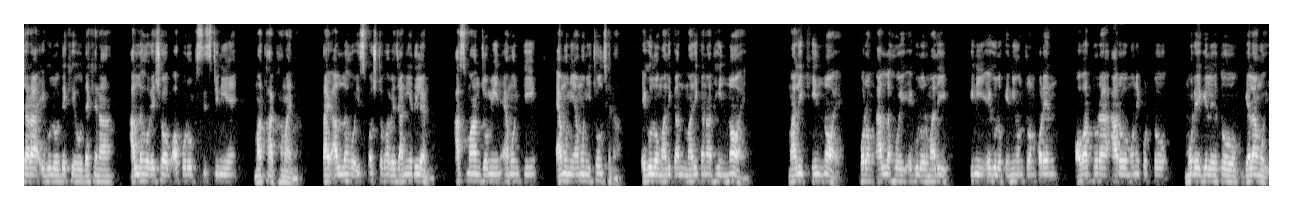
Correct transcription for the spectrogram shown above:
যারা এগুলো দেখেও দেখে না, আল্লাহর এসব অপরূপ সৃষ্টি নিয়ে মাথা ঘামায় না। তাই আল্লাহ স্পষ্টভাবে জানিয়ে দিলেন, আসমান, জমিন এমনকি এমনই এমনই চলছে না। এগুলো মালিকান, মালিকানাধীন নয়, মালিকহীন নয়, বরং আল্লাহই এগুলোর মালিক। তিনি এগুলোকে নিয়ন্ত্রণ করেন, অবাধ্যরা আরও মনে করত, মরে গেলে তো গেলামই,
